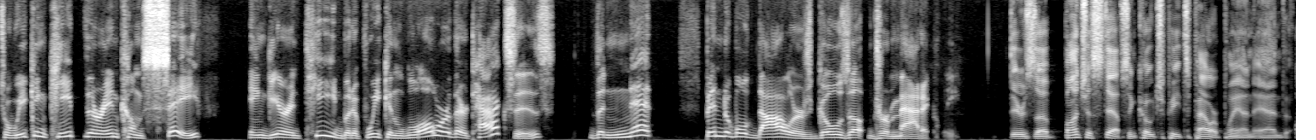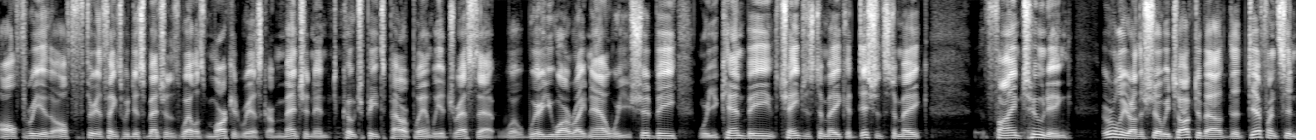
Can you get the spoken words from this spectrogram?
so we can keep their income safe and guaranteed, but if we can lower their taxes, the net spendable dollars goes up dramatically. There's a bunch of steps in Coach Pete's power plan, and all three of the all three of the things we just mentioned, as well as market risk, are mentioned in Coach Pete's power plan. We address that well, where you are right now, where you should be, where you can be, changes to make, additions to make, fine tuning. Earlier on the show, we talked about the difference in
